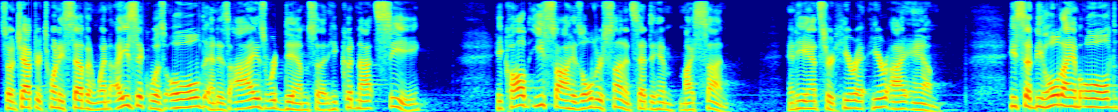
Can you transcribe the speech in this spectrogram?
So in chapter 27, when Isaac was old and his eyes were dim so that he could not see, he called Esau, his older son, and said to him, My son. And he answered, Here, here I am. He said, Behold, I am old.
